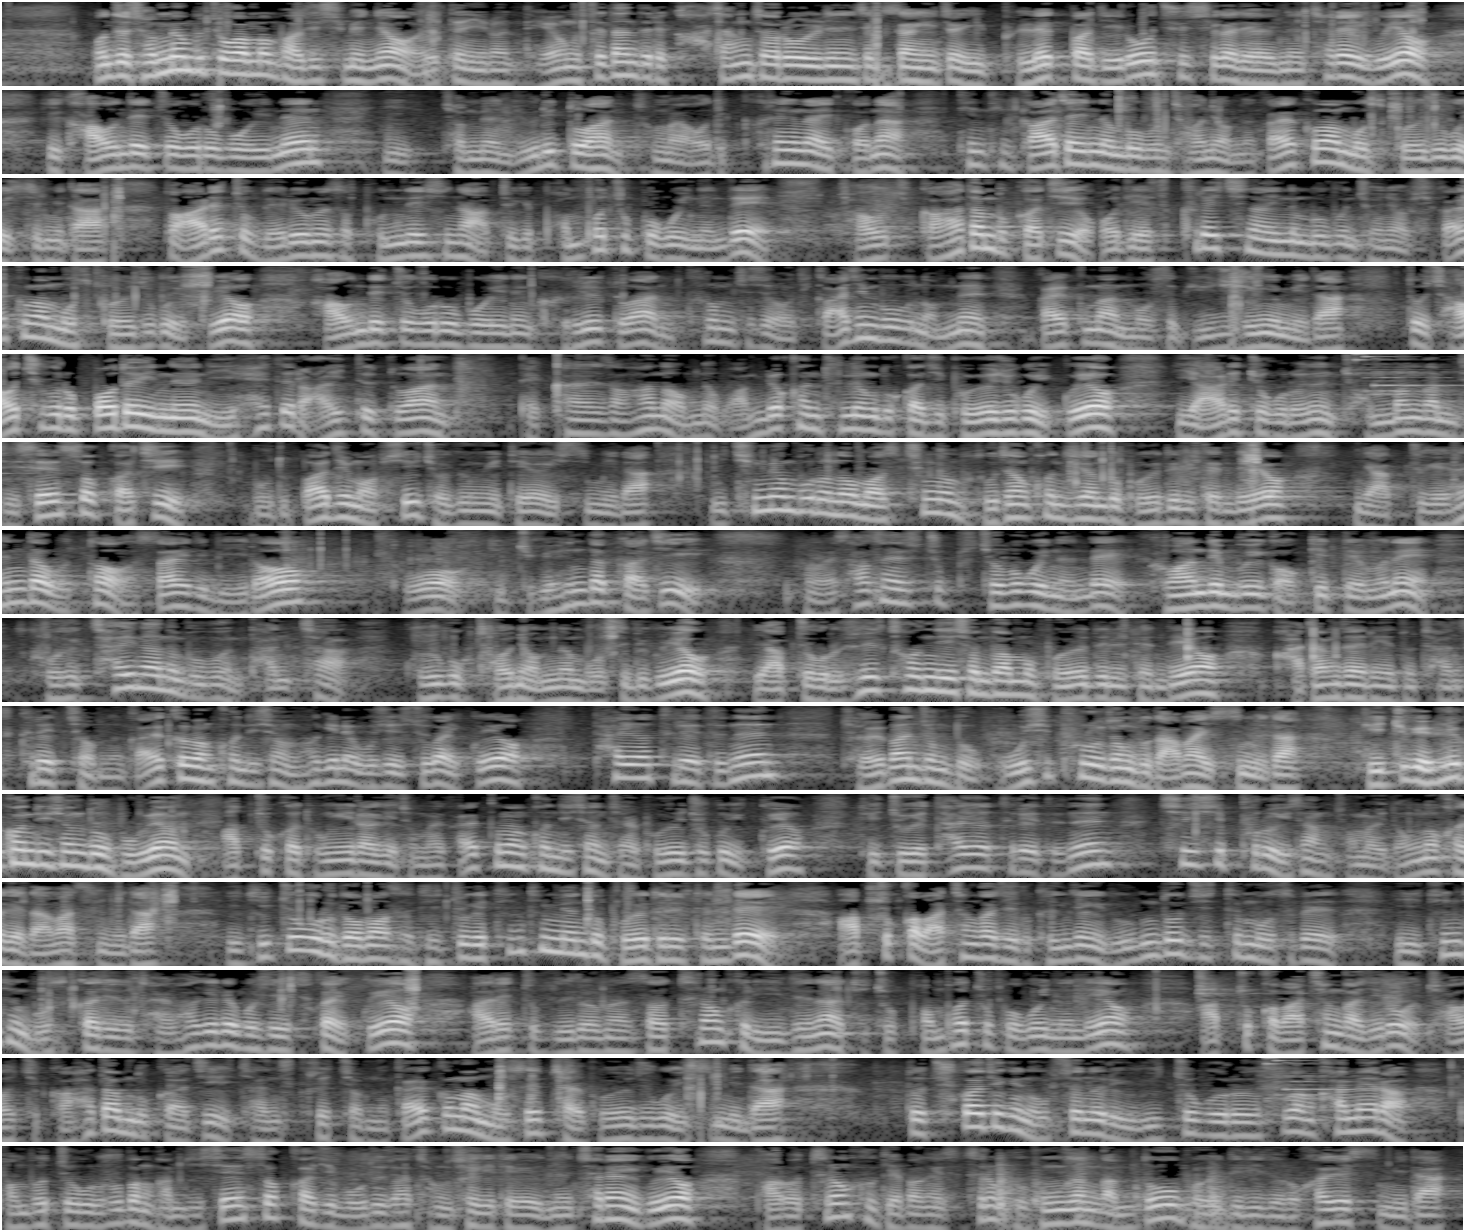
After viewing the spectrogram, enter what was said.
먼저 전면부 쪽 한번 봐주시면요. 일단 이런 대형 세단들에 가장 잘 어울리는 색상이죠. 이 블랙 바디로 출시가 되어 있는 차량이고요. 이 가운데 쪽으로 보이는 이 전면 유리 또한 정말 어디 크랙 나 있거나 틴팅 까져 있는 부분 전혀 없는 깔끔한 모습 보여주고 있습니다. 또 아래쪽 내려오면서 본넷이나 앞쪽에 범퍼 쪽 보고 있는데 좌우측과 하단부까지 어디에 스크래치 나 있는 부분 전혀 없이 깔끔한 모습 보여주고 있고요. 가운데 쪽으로 보이는 그릴 또한 크롬 재질 어디 까진 부분 없는 깔끔한 모습 유지 중입니다. 또 좌우측으로 뻗어 있는 이 헤드라이트 또한 백화현상 하나 없는 완벽한 투명도까지 보여주고 있고요. 이 아래쪽으로는 전방 감지 센서까지 모두 빠짐없이 적용이 되어 있습니다. 이 측면부로 넘어와서 측면부 도장 컨디션도 보여드릴 텐데요. 이 앞쪽에 휀다부터 사이드 미러, 도어, 뒤쪽에 휀다까지 사선에서 쭉 비춰보고 있는데 교환된 부위가 없기 때문에 도색 차이 나는 부분 단차 굴곡 전혀 없는 모습이고요. 이 앞쪽으로 휠 컨디션도 한번 보여드릴 텐데요. 가장자리에도 잔 스크래치 없는 깔끔한 컨디션 확인해 보실 수가 있고요. 타이어 트레드는 절반 정도, 50% 정도 남아 있습니다. 뒤쪽에 휠 컨디션도 보면 앞쪽과 동일하게 정말 깔끔한 컨디션 잘 보여주고 있고요. 뒤쪽에 타이어 트레드는 70% 이상 정말 넉넉하게 남았습니다. 이 뒤쪽으로 넘어와서 뒤쪽에 틴팅면도 보여드릴 텐데 앞쪽과 마찬가지로 굉장히 눈도 짙은 모습의 이 틴팅 모습까지도 잘 확인해 보실 수가 있고요. 아래쪽 누르면서 트렁크 리드나 뒤쪽 범퍼 쪽 보고 있는데요. 앞쪽과 마찬가지로 좌우측과 하단부까지 잔 스크래치 없는 깔끔한 모습 잘 보여주고 있습니다. 또 추가적인 옵션으로 위쪽으로는 후방 카메라, 범퍼 쪽으로 후방 감지 센서까지 모두 다 정착이 되어 있는 차량이고요. 바로 트렁크 개방해서 트렁크 공간감도 보여드리도록 하겠습니다.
